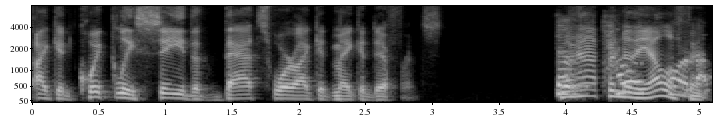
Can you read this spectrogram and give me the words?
I could quickly see that that's where I could make a difference. So what happened to the elephant?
